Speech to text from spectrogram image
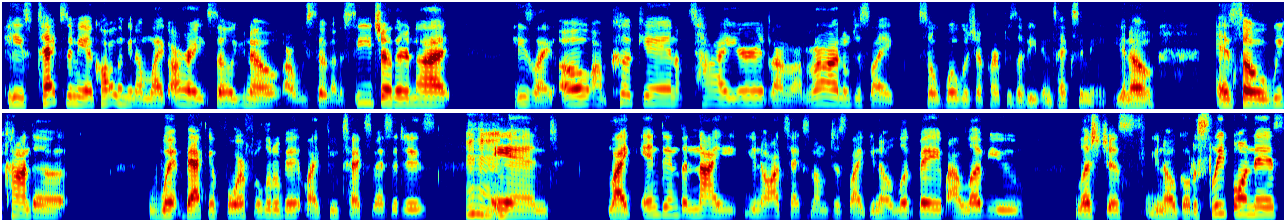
he's texting me and calling me and I'm like, all right, so you know, are we still gonna see each other or not? He's like, oh, I'm cooking, I'm tired, blah blah blah. And I'm just like, so what was your purpose of even texting me? You know? And so we kind of went back and forth a little bit, like through text messages. Mm-hmm. And like ending the night, you know, I texted him just like, you know, look, babe, I love you let's just you know go to sleep on this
